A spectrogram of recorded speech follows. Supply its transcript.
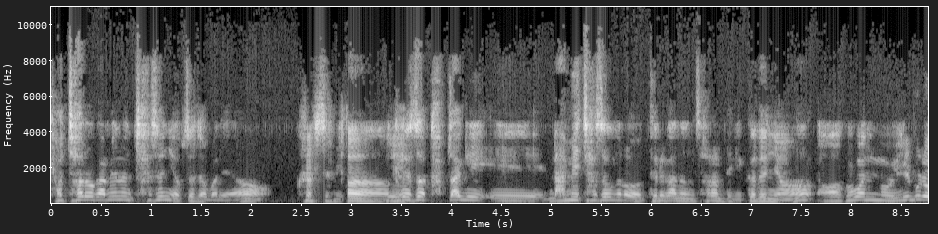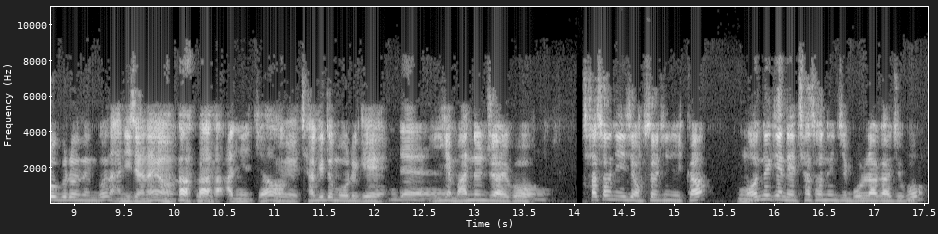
교차로 가면은 차선이 없어져 버려요. 그렇습니다. 어, 예. 그래서 갑자기 이 남의 차선으로 들어가는 사람들이 있거든요. 어, 그건 뭐 일부러 그러는 건 아니잖아요. 아니죠. 예, 자기도 모르게 네. 이게 맞는 줄 알고 차선이 이제 없어지니까 음. 어느 게 내 차선인지 몰라가지고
